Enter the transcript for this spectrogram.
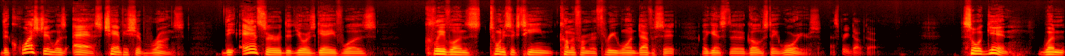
the question was asked championship runs. The answer that yours gave was Cleveland's 2016 coming from a 3 1 deficit against the Golden State Warriors. That's pretty dope, though. So again, when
